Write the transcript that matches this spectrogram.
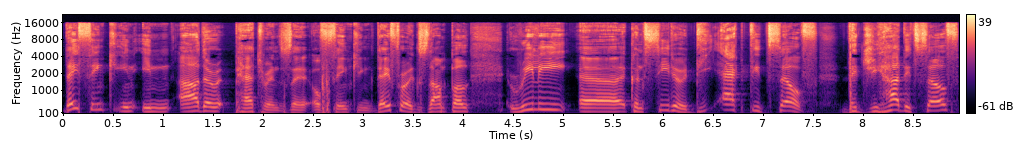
they think in in other patterns of thinking. They, for example, really consider the act itself the jihad itself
